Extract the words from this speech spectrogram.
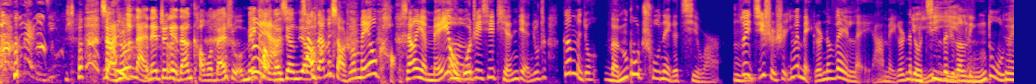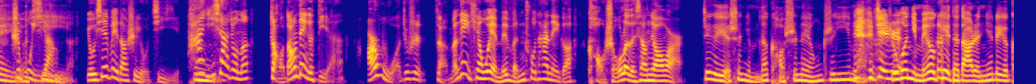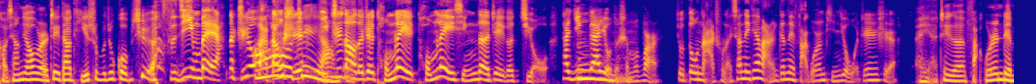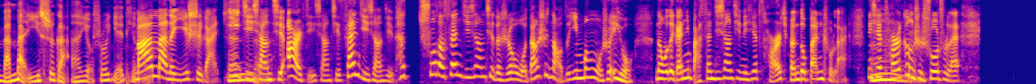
小时候奶奶只给咱烤过白薯，没烤过香蕉。像咱们小时候没有烤箱，也没有过这些甜点，就是根本就闻不出那个气味儿。所以即使是因为每个人的味蕾啊，每个人的鼻子的这个灵度是不一样的，有些味道是有记忆，他一下就能找到那个点。而我就是怎么那天我也没闻出它那个烤熟了的香蕉味儿。这个也是你们的考试内容之一嘛？这如果你没有 get 到人家这个烤香蕉味儿，这道题是不是就过不去啊？死记硬背啊！那只有把当时你知道的这同类同类型的这个酒，它应该有的什么味儿，就都拿出来。像那天晚上跟那法国人品酒，我真是，哎呀，这个法国人这满满仪式感，有时候也挺满满的仪式感。一级香气，二级香气，三级香气。他说到三级香气的时候，我当时脑子一懵，我说：“哎呦，那我得赶紧把三级香气那些词儿全都搬出来，那些词儿更是说出来，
